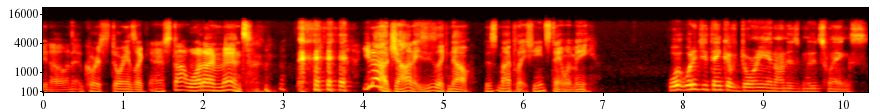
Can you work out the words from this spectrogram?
you know. And of course, Dorian's like, "It's not what I meant." you know how Johnny's? He's like, "No, this is my place. You ain't staying with me." What what did you think of Dorian on his mood swings?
